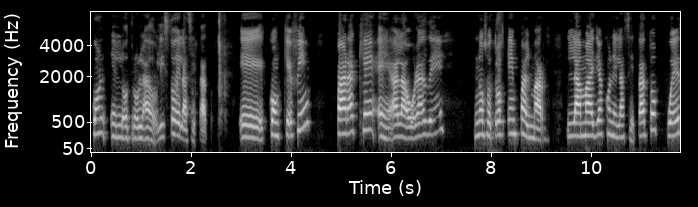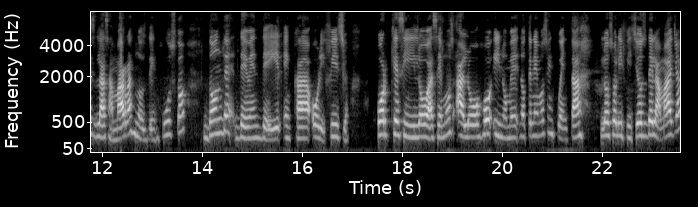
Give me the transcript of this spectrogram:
con el otro lado, listo, del acetato. Eh, ¿Con qué fin? Para que eh, a la hora de nosotros empalmar la malla con el acetato, pues las amarras nos den justo donde deben de ir en cada orificio. Porque si lo hacemos al ojo y no, me, no tenemos en cuenta los orificios de la malla,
